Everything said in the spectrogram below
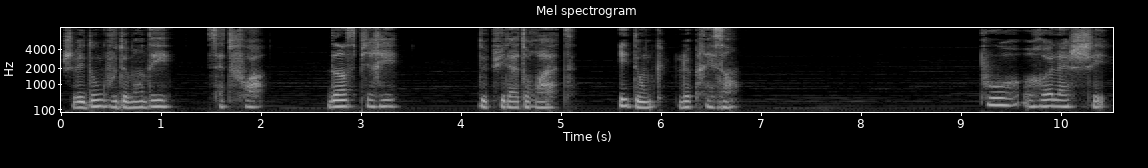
Je vais donc vous demander, cette fois, d'inspirer depuis la droite et donc le présent pour relâcher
